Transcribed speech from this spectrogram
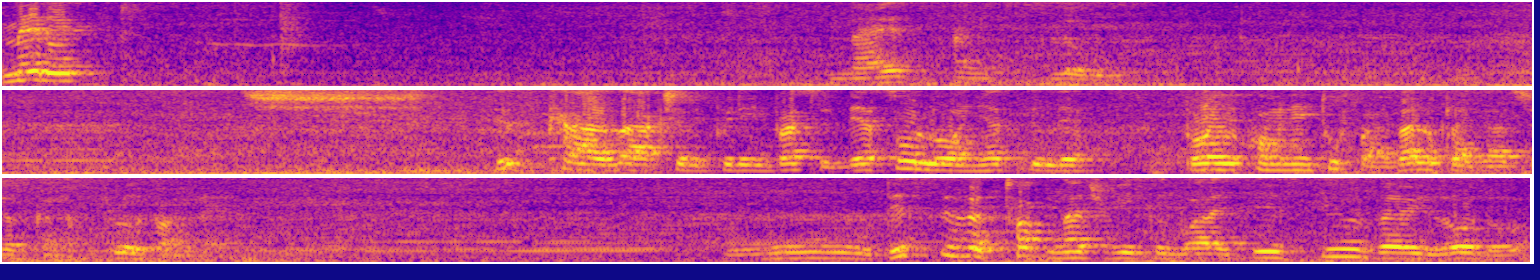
made it. Nice and slow These cars are actually pretty impressive. They're so low and yet still they're probably coming in too fast. That looks like that's just gonna float on there. Ooh, this is a top-notch vehicle, but it is still very low though.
